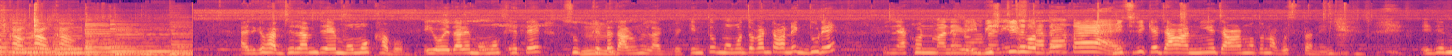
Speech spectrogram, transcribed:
খাও খাও খাও খাও। আজকে ভাবছিলাম যে মোমো খাব। এই ওয়েদারে মোমো খেতে স্যুপ খেতে দারুণ লাগবে। কিন্তু মোমোর দোকানটা অনেক দূরে। এখন মানে এই বৃষ্টির মধ্যে মিছরিকে যাওয়া নিয়ে যাওয়ার মতন অবস্থা নেই। এই জন্য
